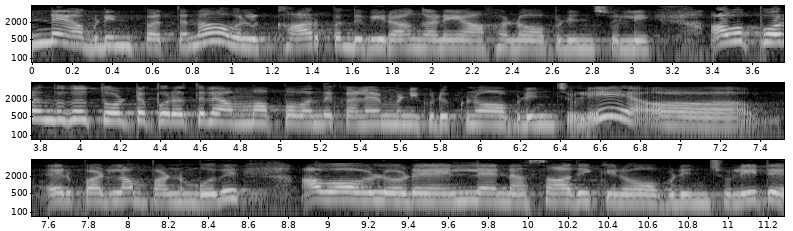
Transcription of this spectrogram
என்ன அப்படின்னு பார்த்தோன்னா அவள் கார்பந்து வீராங்கனை ஆகணும் அப்படின்னு சொல்லி. அவள் பிறந்ததோ தோட்டப்புறத்தில் அம்மா அப்பா வந்து கல்யாணம் பண்ணி கொடுக்கணும் அப்படின்னு சொல்லி ஏற்பாடெலாம் ஏற்பாடெல்லாம் பண்ணும்போது அவள் அவளோட இல்லை நான் சாதிக்கணும் அப்படின்னு சொல்லிட்டு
